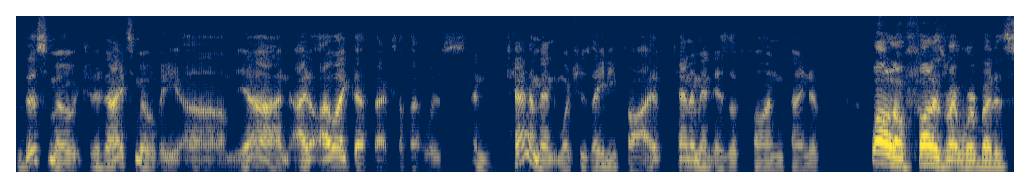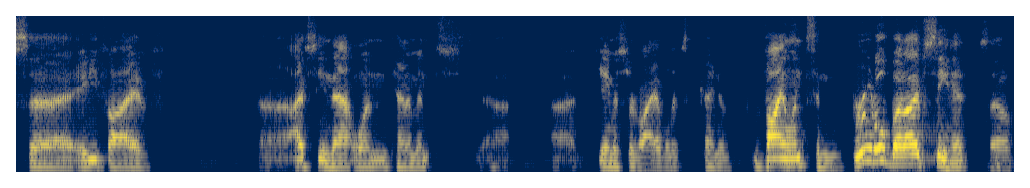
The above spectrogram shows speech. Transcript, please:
this movie, to tonight's movie. Um, yeah, and I I liked FX. I thought it was and Tenement, which is '85. Tenement is a fun kind of. Well, I don't know, fun is the right word, but it's uh, '85. Uh, I've seen that one, Tenement. Uh, uh, game of survival. It's kind of violent and brutal, but I've seen it. So,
